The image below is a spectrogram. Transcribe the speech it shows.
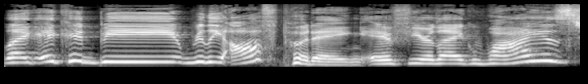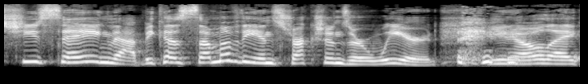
like it could be really off putting if you're like, why is she saying that? Because some of the instructions are weird, you know, like,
